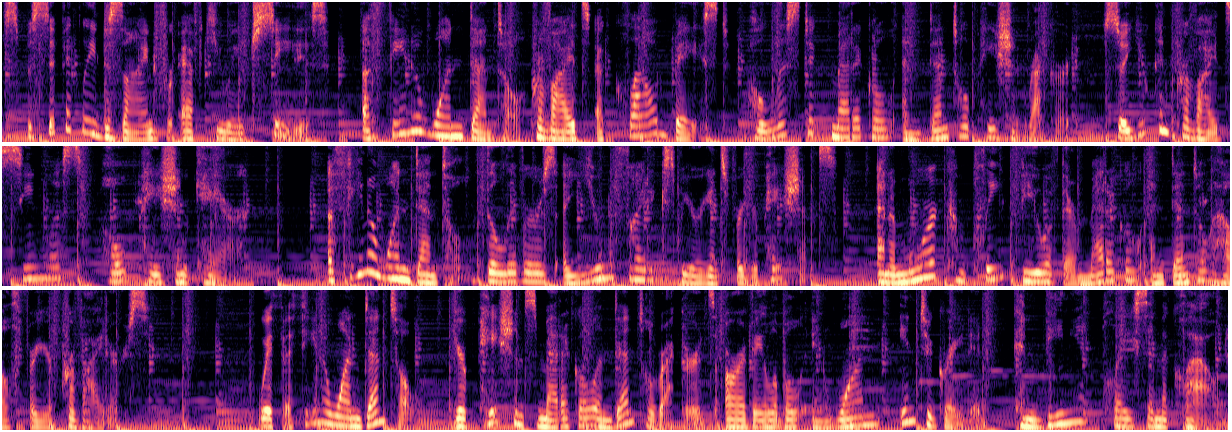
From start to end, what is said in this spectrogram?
Specifically designed for FQHCs, athenaOne Dental provides a cloud-based, holistic medical and dental patient record so you can provide seamless, whole patient care. athenaOne Dental delivers a unified experience for your patients and a more complete view of their medical and dental health for your providers. With athenaOne Dental, your patient's medical and dental records are available in one integrated, convenient place in the cloud,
